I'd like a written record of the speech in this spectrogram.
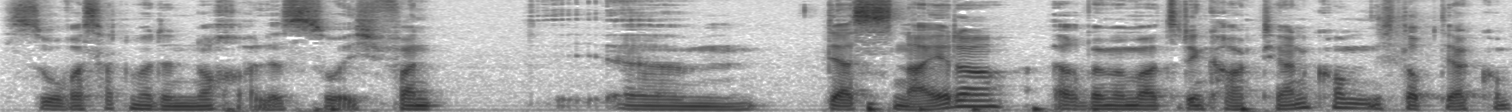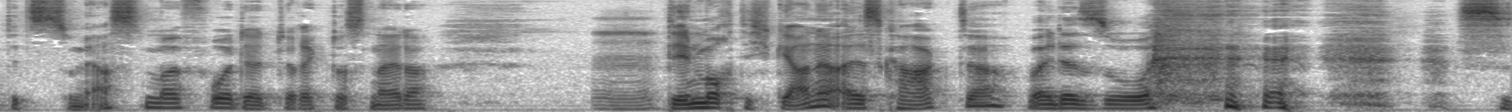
so, was hatten wir denn noch alles? So, ich fand ähm, der Snyder, äh, wenn wir mal zu den Charakteren kommen, ich glaube, der kommt jetzt zum ersten Mal vor, der Direktor Snyder. Den mochte ich gerne als Charakter, weil der so, so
